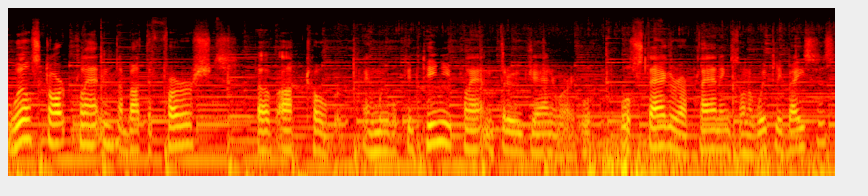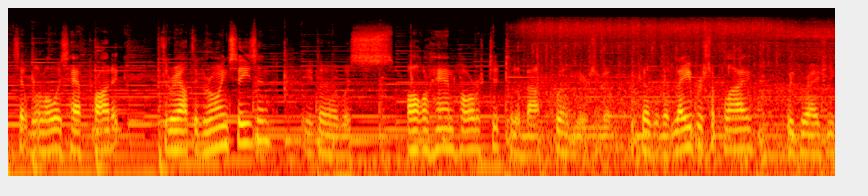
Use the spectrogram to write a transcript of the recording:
We'll start planting about the first of October, and we will continue planting through January. We'll, we'll, stagger our plantings on a weekly basis, so we'll always have product throughout the growing season. It uh, was all hand harvested till about 12 years ago. Because of the labor supply, we gradually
